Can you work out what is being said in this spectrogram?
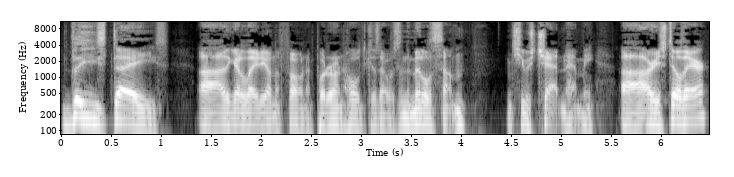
These days, uh, they got a lady on the phone. I put her on hold because I was in the middle of something, and she was chatting at me. Uh, are you still there?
